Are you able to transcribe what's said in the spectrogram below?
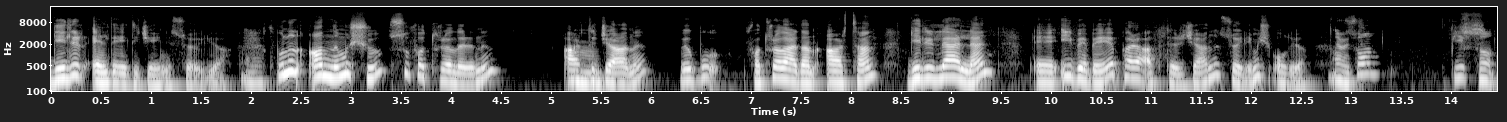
gelir elde edeceğini söylüyor. Evet. Bunun anlamı şu su faturalarının artacağını hmm. ve bu faturalardan artan gelirlerle e, İBB'ye para aktaracağını söylemiş oluyor. Evet. Son bir son,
